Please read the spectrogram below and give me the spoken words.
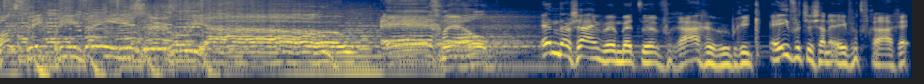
Want Strik Privé wel. En daar zijn we met de vragenrubriek. Eventjes aan Evert vragen.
